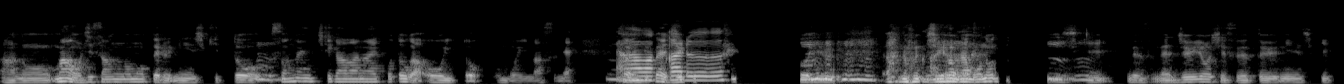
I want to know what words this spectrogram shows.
あの、まあ、おじさんの持ってる認識とうんそんなに違わないことが多いと思いますね。うんああ、わかる。そういう、う んあの、重要なもの認識ですね。重要視するという認識。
